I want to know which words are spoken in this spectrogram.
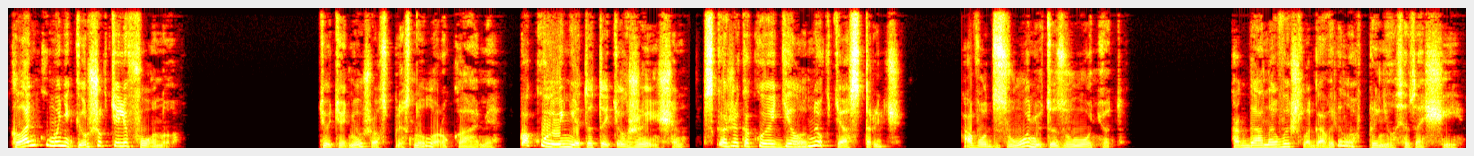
«Кланьку маникюршу к телефону!» Тетя Нюша всплеснула руками. Покоя нет от этих женщин. Скажи, какое дело ногти остричь. А вот звонят и звонят. Когда она вышла, Гаврилов принялся за щи.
